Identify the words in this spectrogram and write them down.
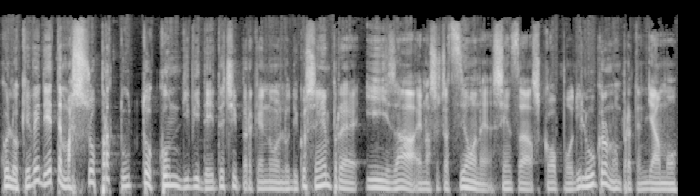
quello che vedete, ma soprattutto condivideteci perché noi lo dico sempre, ISA è un'associazione senza scopo di lucro, non pretendiamo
